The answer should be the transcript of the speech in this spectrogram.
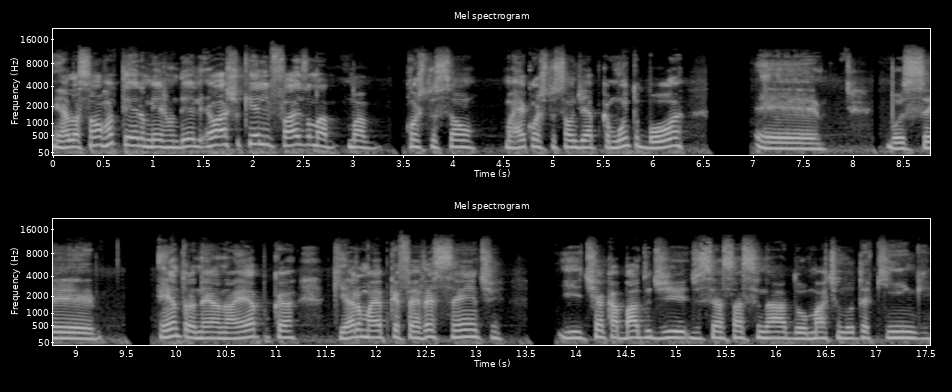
em relação ao roteiro mesmo dele. Eu acho que ele faz uma, uma construção, uma reconstrução de época muito boa. É, você entra né, na época, que era uma época efervescente, e tinha acabado de, de ser assassinado Martin Luther King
